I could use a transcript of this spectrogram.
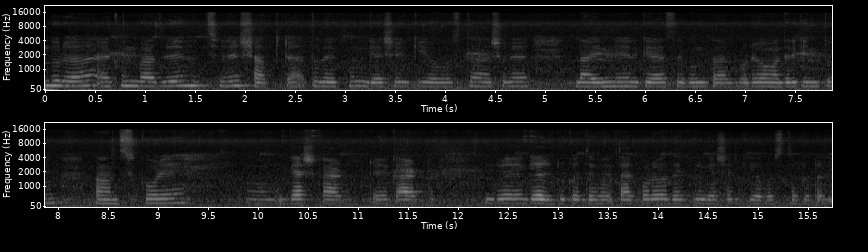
বন্ধুরা, এখন বাজে হচ্ছে সাতটা। তো দেখুন, গ্যাসের কি অবস্থা। আসলে লাইনের গ্যাস এবং তারপরেও আমাদের কিন্তু পাঞ্চ করে গ্যাস কার্ডে কার্ড গ্যাস ঢুকাতে হয়। তারপরেও দেখুন গ্যাসের কি অবস্থা। টোটালি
